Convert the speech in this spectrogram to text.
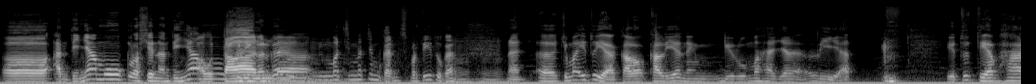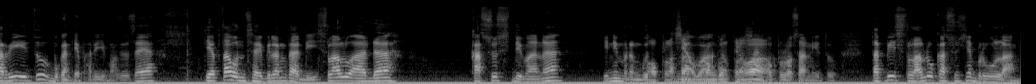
eh, anti nyamuk, lotion anti nyamuk, Autan, kan macam-macam kan seperti itu kan. Hmm. Nah, eh, cuma itu ya kalau kalian yang di rumah aja lihat itu tiap hari itu bukan tiap hari maksud saya tiap tahun saya bilang tadi selalu ada kasus di mana ini merenggut Oplosan nyawa merenggut oplosan, nyawa. oplosan itu tapi selalu kasusnya berulang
